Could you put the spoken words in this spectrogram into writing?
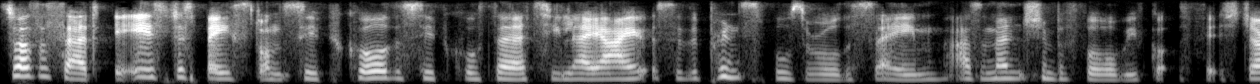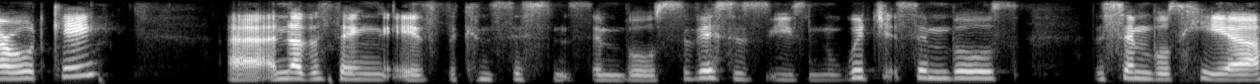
So as I said, it is just based on Supercore, the Supercore 30 layout. So the principles are all the same. As I mentioned before, we've got the Fitzgerald key. Uh, another thing is the consistent symbols. So this is using Widgit symbols. The symbols here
